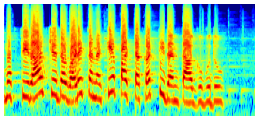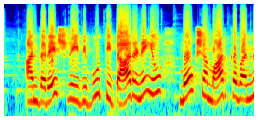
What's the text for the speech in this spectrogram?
ಮುಕ್ತಿರಾಜ್ಯದ ಒಡೆತನಕ್ಕೆ ಪಟ್ಟ ಕಟ್ಟಿದಂತಾಗುವುದು. ಅಂದರೆ ಶ್ರೀ ವಿಭೂತಿ ಧಾರಣೆಯು ಮೋಕ್ಷ ಮಾರ್ಗವನ್ನ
